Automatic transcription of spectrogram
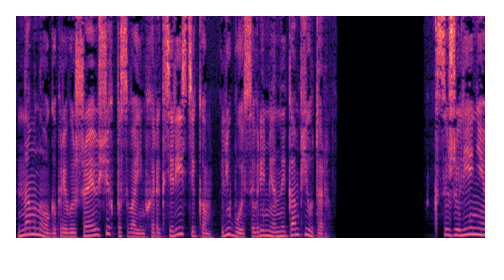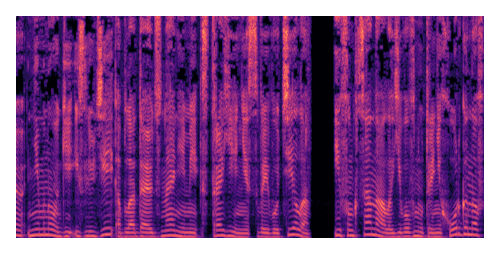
намного превышающих по своим характеристикам любой современный компьютер. К сожалению, немногие из людей обладают знаниями строения своего тела и функционала его внутренних органов,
